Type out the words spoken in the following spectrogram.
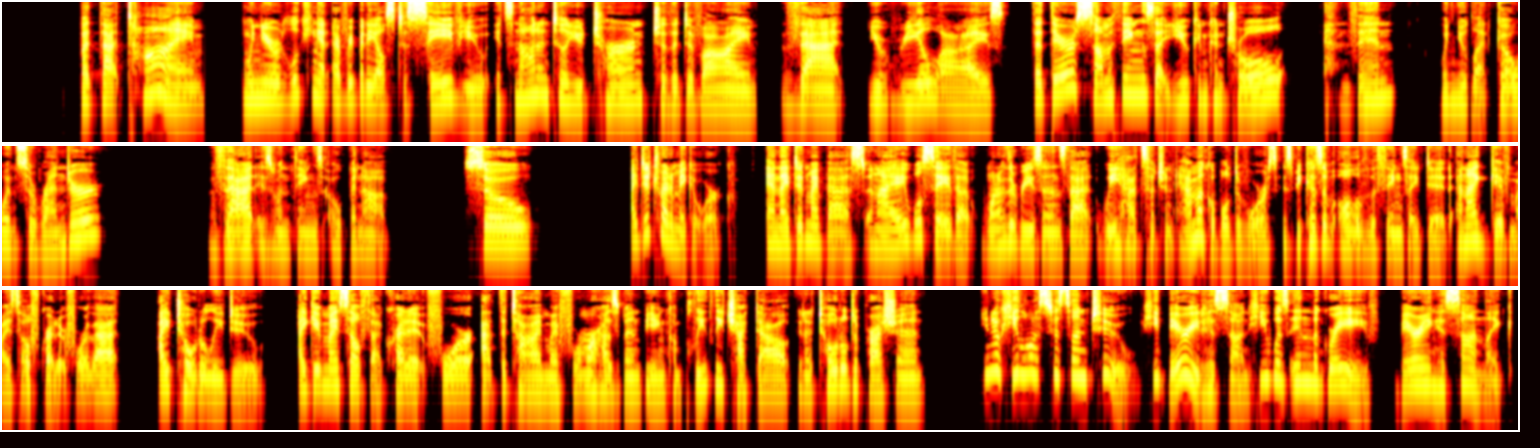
But that time when you're looking at everybody else to save you, it's not until you turn to the divine that you realize that there are some things that you can control. And then when you let go and surrender, that is when things open up. So I did try to make it work and I did my best. And I will say that one of the reasons that we had such an amicable divorce is because of all of the things I did. And I give myself credit for that. I totally do. I give myself that credit for, at the time, my former husband being completely checked out in a total depression, you know, he lost his son too. He buried his son. He was in the grave burying his son. Like,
